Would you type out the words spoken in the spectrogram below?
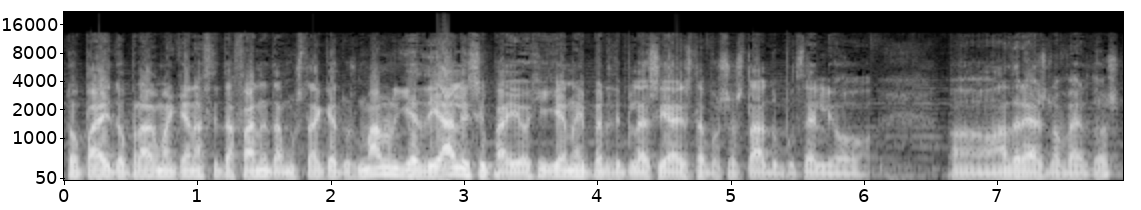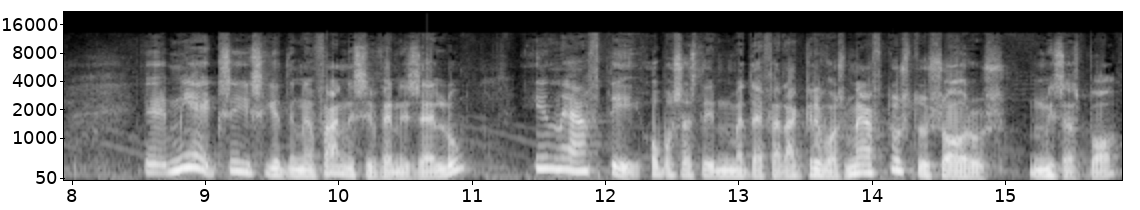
το πάει το πράγμα και αν αυτοί τα φάνε τα μουστάκια τους μάλλον για διάλυση πάει όχι για να υπερδιπλασιάζει τα ποσοστά του που θέλει ο, ο Ανδρέας Λοβέρδος. Ε, μία εξήγηση για την εμφάνιση Βενιζέλου είναι αυτή όπως σας την μετέφερα ακριβώς με αυτούς τους όρους μη σας πω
